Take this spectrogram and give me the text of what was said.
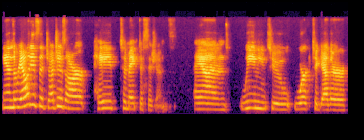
and the reality is that judges are paid to make decisions, and we need to work together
